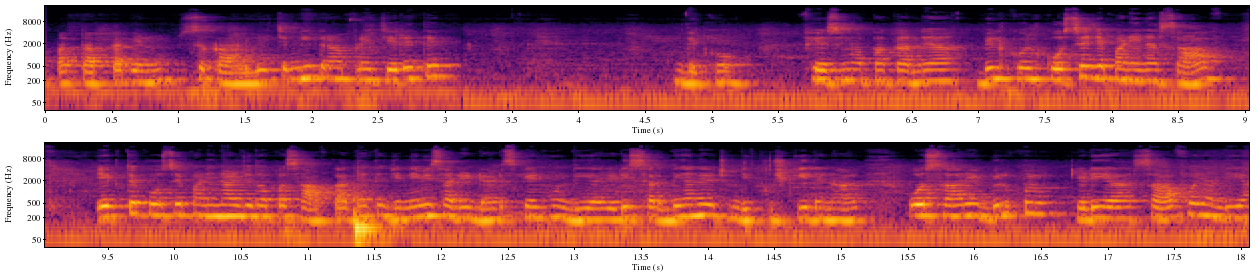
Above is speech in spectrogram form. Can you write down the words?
ਆਪਾਂ ਤਦ ਤੱਕ ਇਹਨੂੰ ਸੁਕਾ ਲਈਏ। ਚੰਗੀ ਤਰ੍ਹਾਂ ਆਪਣੇ ਚਿਹਰੇ ਤੇ। ਦੇਖੋ ਫੇਸ ਨੂੰ ਆਪਾਂ ਕਰ ਲਿਆ। ਬਿਲਕੁਲ ਕੋਸੇ ਜੇ ਪਾਣੀ ਨਾਲ ਸਾਫ਼। ਇੱਕ ਤੇ ਕੋਸੇ ਪਾਣੀ ਨਾਲ ਜਦੋਂ ਆਪਾਂ ਸਾਫ਼ ਕਰਦੇ ਹਾਂ ਤੇ ਜਿੰਨੀ ਵੀ ਸਾਡੀ ਡੈਡ ਸਕਿਨ ਹੁੰਦੀ ਆ, ਜਿਹੜੀ ਸਰਦੀਆਂ ਦੇ ਵਿੱਚ ਹੁੰਦੀ ਖੁਸ਼ਕੀ ਦੇ ਨਾਲ, ਉਹ ਸਾਰੀ ਬਿਲਕੁਲ ਜਿਹੜੀ ਆ, ਸਾਫ਼ ਹੋ ਜਾਂਦੀ ਆ।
